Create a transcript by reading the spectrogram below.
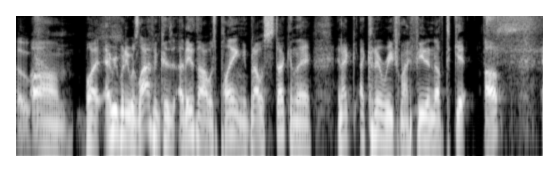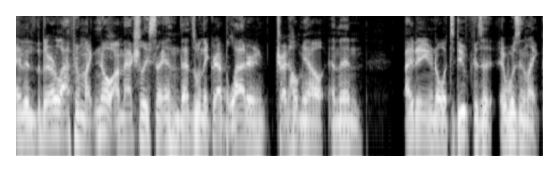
oh, Um, but everybody was laughing because they thought I was playing, but I was stuck in there, and I I couldn't reach my feet enough to get up. And then they're laughing. I'm like, no, I'm actually stuck. And that's when they grabbed the ladder and tried to help me out. And then I didn't even know what to do because it, it wasn't like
